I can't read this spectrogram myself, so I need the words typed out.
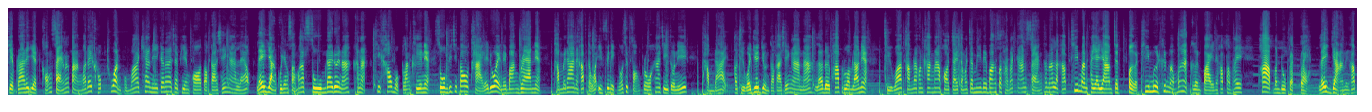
เก็บรายละเอียดของแสงต่างๆ มาได้ครบถ้วน ผมว่าแค่นี้ก็น่าจะเพียงพอต่อการใช้งานแล้ว และอีกอย่างคุณยังสามารถซูมได้ด้วยนะ ขณะที่เข้าโหมดกลางคืนเนี่ยซูมดิจิตอลถ่ายได้ด้วยในบางแบรนด์เนี่ยทำไม่ได้นะครับ แต่ว่า Infinix Note 12 Pro 5G ตัวนี้ทำได้ ก็ถือว่ายืดหยุ่นต่อการใช้งานนะ แล้วโดยภาพรวมแล้วเนี่ย ถือว่าทำได้ค่อนข้างน่าพอใจ แต่มันจะมีในบางสถานการณ์แสงเท่านั้นแหละครับ ที่มันพยายามจะเปิดที่มืดขึ้นมามากเกินไปนะครับทำให้ภาพมันดูแปลกๆ และอีกอย่างหนึ่งครับ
